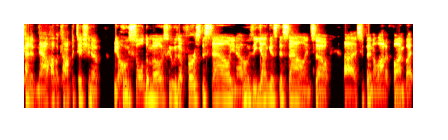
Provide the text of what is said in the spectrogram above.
kind of now have a competition of you know who sold the most, who was the first to sell, you know who's the youngest to sell, and so uh, it's been a lot of fun. But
